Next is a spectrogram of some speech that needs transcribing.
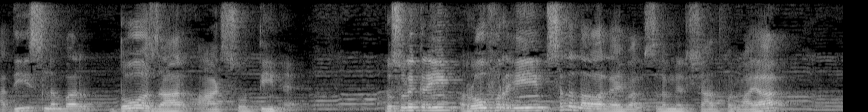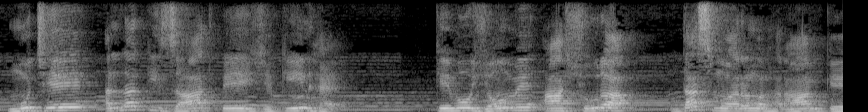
हदीस नंबर 2803 है। रसूल करीम रऊफ रहीम सल्लल्लाहु वसल्लम ने इरशाद फरमाया, मुझे अल्लाह की ज़ात पे यकीन है कि वो योम आशूरा दस मुहर्रम हराम के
